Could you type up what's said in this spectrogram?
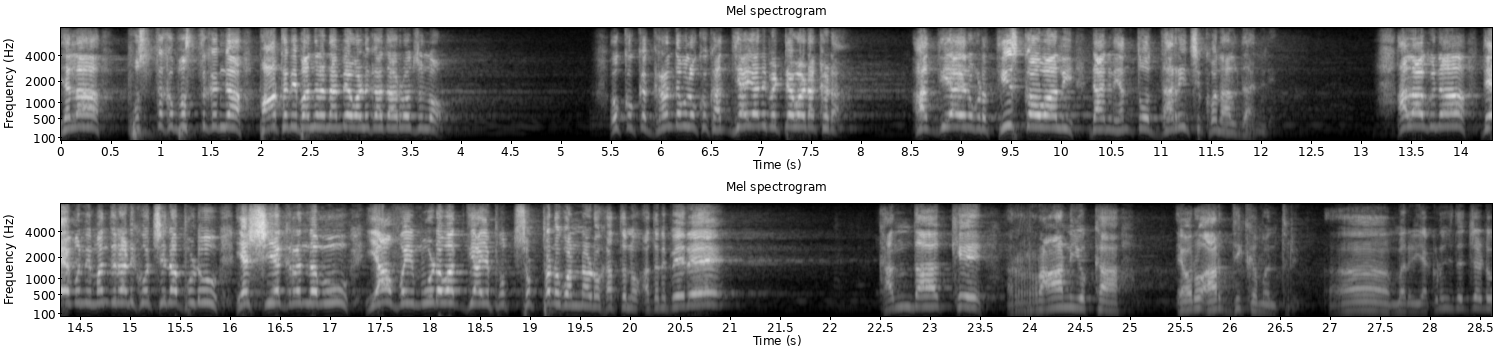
ఎలా? పుస్తక పుస్తకంగా పాత నిబంధన నమ్మేవాళ్ళు కాదు ఆ రోజుల్లో. ఒక్కొక్క గ్రంథంలో ఒక్కొక్క అధ్యాయాన్ని పెట్టేవాడు అక్కడ. ఆ అధ్యాయాన్ని ఒకటి తీసుకోవాలి. దానిని ఎంతో ధరించి కొనాలి దానిని. అలాగున దేవుని మందిరానికి వచ్చినప్పుడు యశ్య గ్రంథము యాభై మూడవ అధ్యాయపు చుట్టను కొన్నాడు ఒక అతను. అతని పేరే కందాకే రాణి యొక్క ఎవరు ఆర్థిక మంత్రి. మరి ఎక్కడి నుంచి తెచ్చాడు?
